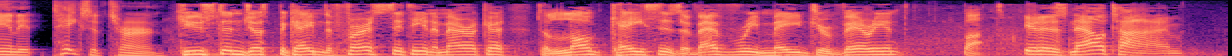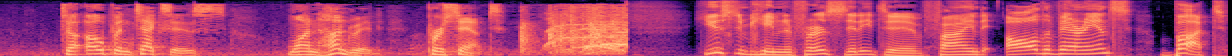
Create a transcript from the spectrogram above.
and it takes a turn. Houston just became the first city in America to log cases of every major variant, but It is now time to open Texas 100%. Houston became the first city to find all the variants, but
